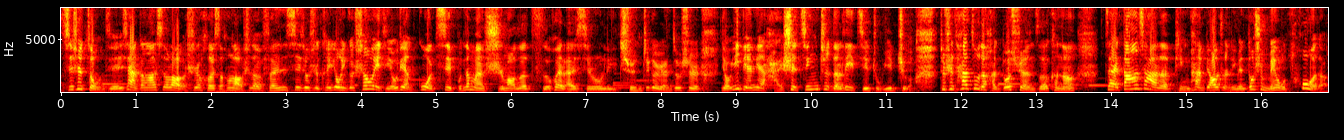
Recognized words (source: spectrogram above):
其实总结一下刚刚西多老师和小松老师的分析，就是可以用一个稍微已经有点过气、不那么时髦的词汇来形容李群这个人，就是有。有一点点还是精致的利己主义者，就是他做的很多选择，可能在当下的评判标准里面都是没有错的，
